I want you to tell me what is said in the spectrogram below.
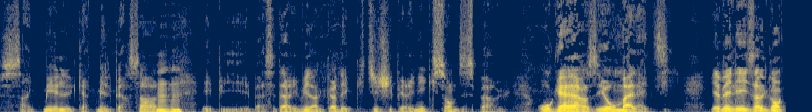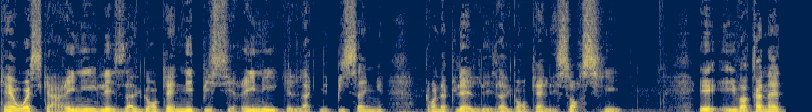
5 000, 4 000 personnes. Mhm. Et puis, ben, c'est arrivé dans le cas des Kitchichiperini qui sont disparus. Aux guerres et aux maladies. Il y avait les Algonquins Ouescarini, les Algonquins Népicirini, qui est le lac Népissing, qu'on appelait les Algonquins les sorciers. Et il va connaître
